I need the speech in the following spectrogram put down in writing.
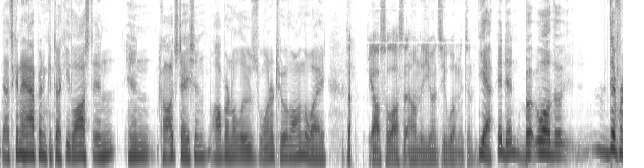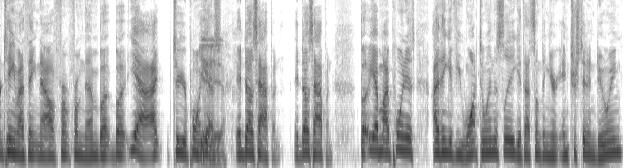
That's going to happen. Kentucky lost in in College Station. Auburn will lose one or two along the way. He also lost at home to UNC Wilmington. Yeah, it did. But well, the different team I think now from from them. But but yeah, I to your point, yeah, yes, yeah, yeah. it does happen. It does happen. But yeah, my point is, I think if you want to win this league, if that's something you're interested in doing,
